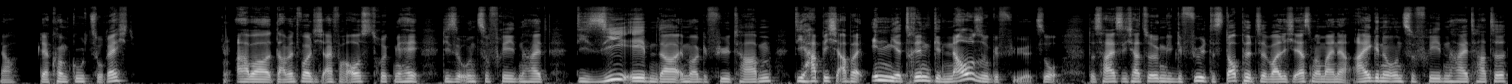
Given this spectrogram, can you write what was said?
ja, der kommt gut zurecht. Aber damit wollte ich einfach ausdrücken, hey, diese Unzufriedenheit, die sie eben da immer gefühlt haben, die habe ich aber in mir drin genauso gefühlt. So, das heißt, ich hatte irgendwie gefühlt das Doppelte, weil ich erstmal meine eigene Unzufriedenheit hatte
